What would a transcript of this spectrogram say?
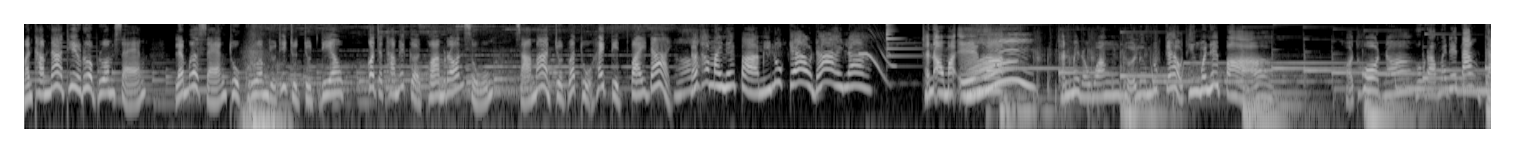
มันทำหน้าที่รวบรวมแสง และเมื่อแสงถูกรวมอยู่ที่จุดจุดๆเดียว ก็จะทำให้เกิดความร้อนสูง สามารถจุดวัตถุให้ติดไฟได้ แล้วทำไมในป่ามีลูกแก้วได้ล่ะ ฉันเอามาเองล่ะ ฉันไม่ระวังเผลอลืมลูกแก้วทิ้งไว้ในป่า ขอโทษนะ พวกเราไม่ได้ตั้งใจ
